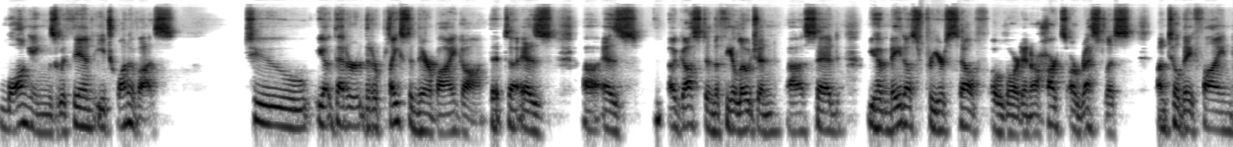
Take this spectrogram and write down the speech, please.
longings within each one of us to you know, that are that are placed in there by God. That uh, as uh, as Augustine, the theologian, uh, said, "You have made us for yourself, O Lord, and our hearts are restless." Until they find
